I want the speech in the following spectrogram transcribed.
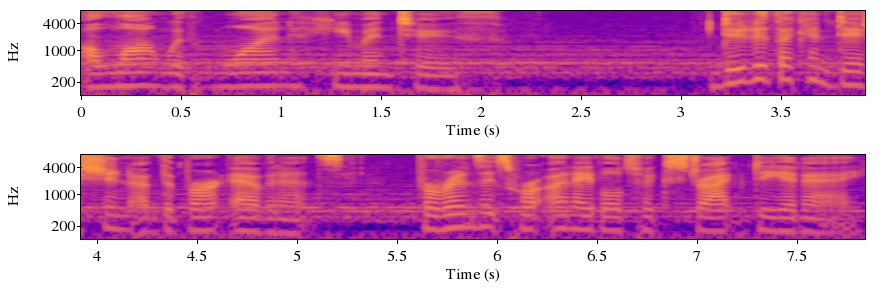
along with one human tooth. Due to the condition of the burnt evidence, forensics were unable to extract DNA,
